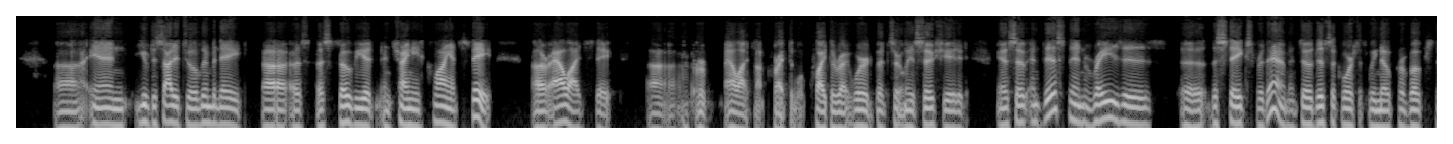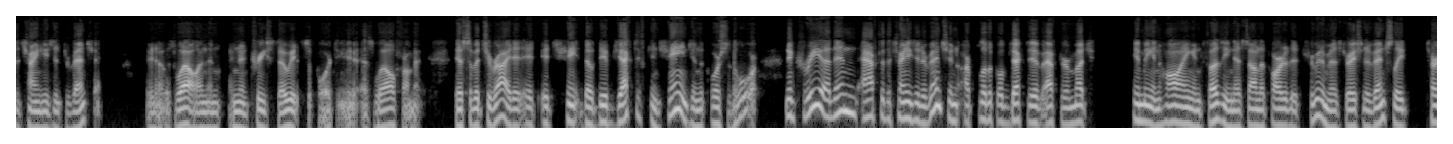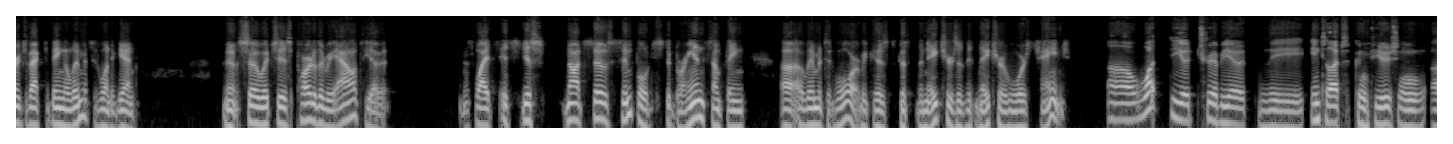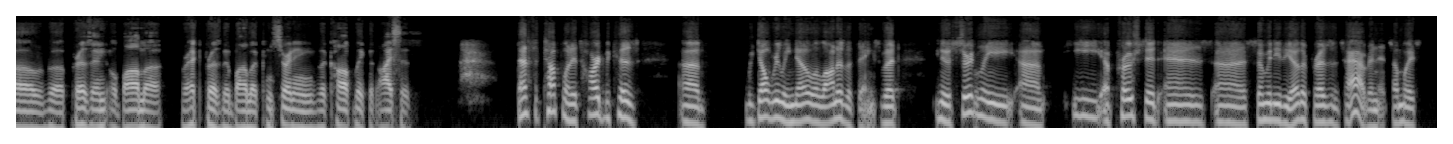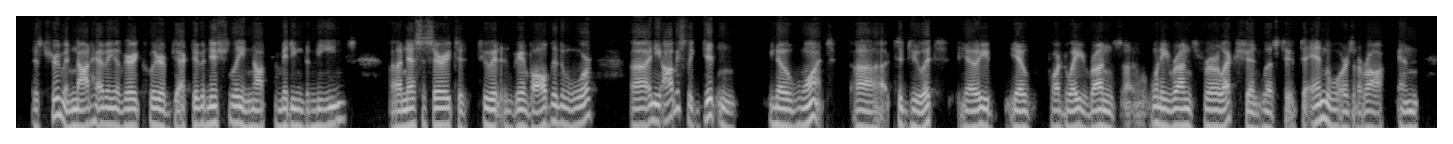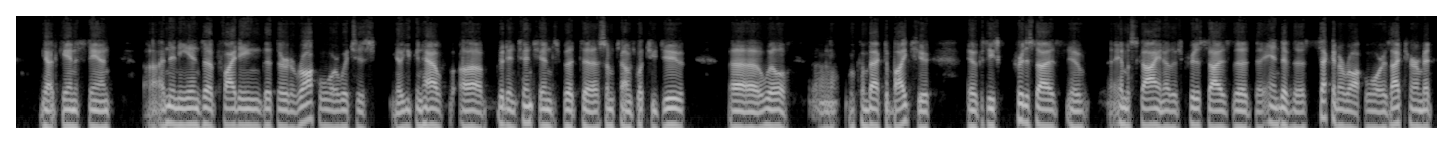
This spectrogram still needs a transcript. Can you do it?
uh, and you've decided to eliminate uh, a, a, Soviet and Chinese client state or allied state uh, or allied, not quite the quite the right word, but certainly associated. And so, and this then raises uh, the stakes for them. And so, this, of course, as we know, provokes the Chinese intervention, you know, as well, and then and increased Soviet support as well from it. Yeah, so, but you're right. It it, it the, the objective can change in the course of the war. And in Korea, then after the Chinese intervention, our political objective, after much hemming and hawing and fuzziness on the part of the Truman administration, eventually turns back to being a limited one again. You know, so which is part of the reality of it. That's why it's, it's just not so simple just to brand something uh, a limited war because because the natures of the nature of wars change. Uh, what do you attribute the intellectual confusion of uh, President Obama or ex-President Obama concerning the conflict with ISIS? That's a tough one. It's hard because uh, we don't really know a lot of the things, but you know certainly um, he approached it as uh, so many of the other presidents have, and in some ways, as Truman, not having a very clear objective initially, and not committing the means uh, necessary to to it, and be involved in the war, uh, and he obviously didn't, you know, want uh, to do it. You know, he, you know, part of the way he runs uh, when he runs for election was to to end the wars in Iraq and Afghanistan. Uh, and then he ends up fighting the Third Iraq War, which is, you know, you can have uh, good intentions, but uh, sometimes what you do uh, will uh, will come back to bite you. You know, because he's criticized, you know, Emma Sky and others criticized the the end of the Second Iraq War, as I term it,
